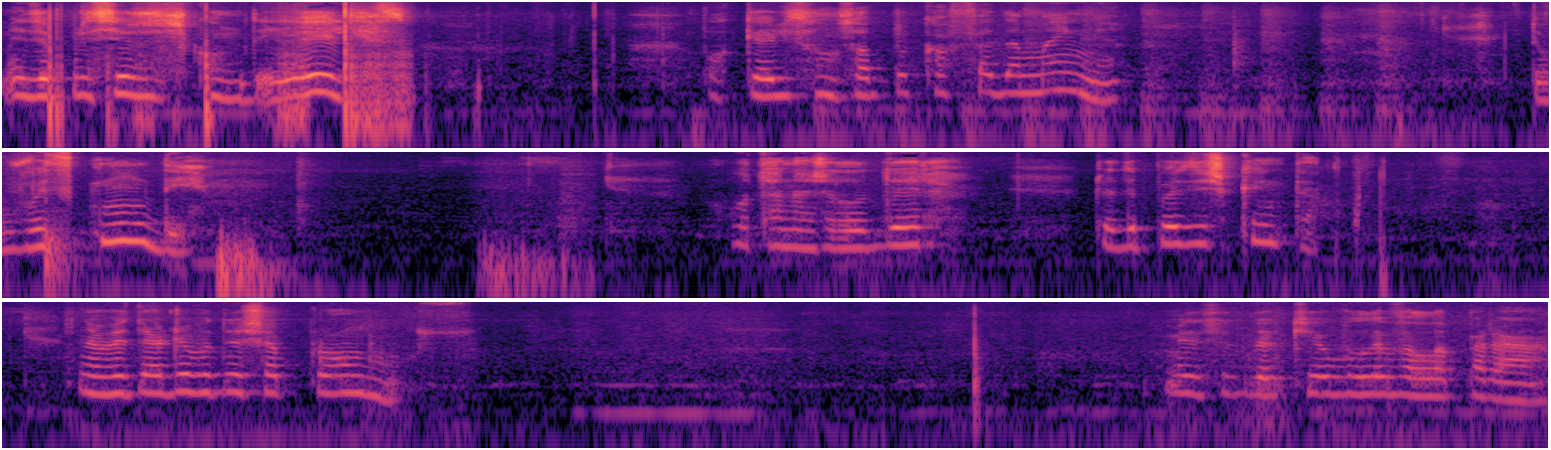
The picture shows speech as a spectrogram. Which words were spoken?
Mas eu preciso esconder eles. Porque eles são só para o café da manhã. Então eu vou esconder. Vou botar na geladeira para depois esquentar. Na verdade eu vou deixar para o almoço. Esse daqui eu vou levar lá para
